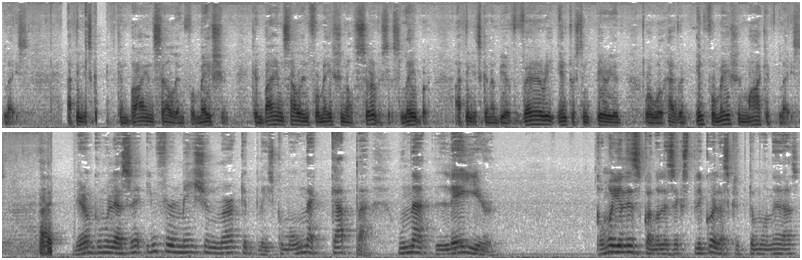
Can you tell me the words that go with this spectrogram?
Place. I think it's can buy and sell information, can buy and sell informational services, labor. I think it's going to be a very interesting period where we'll have an information marketplace. ¿Vieron cómo le hace? Information Marketplace, como una capa, una layer. Como yo les, cuando les explico de las criptomonedas,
